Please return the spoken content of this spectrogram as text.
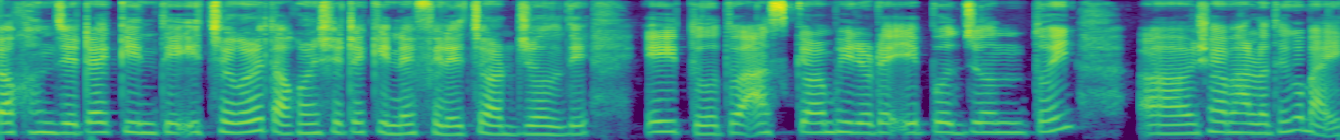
যখন যেটা কিনতে ইচ্ছে করে তখন সেটা কিনে ফেলে চট জলদি এই তো তো আজকে আমার ভিডিওটা এ পর্যন্তই। সবাই ভালো থেকো বাই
